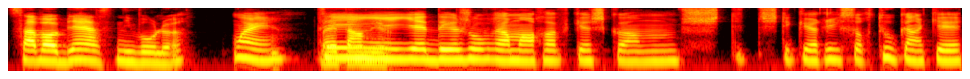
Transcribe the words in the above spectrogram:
Ça va bien à ce niveau-là? Ouais. Ben, il y a des jours vraiment rough que je suis comme. Je t'écœurie, surtout quand que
